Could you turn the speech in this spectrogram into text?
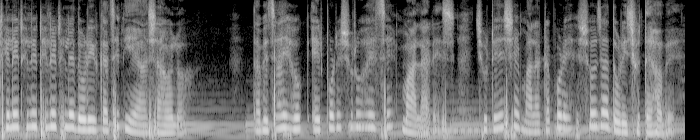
ঠেলে ঠেলে ঠেলে ঠেলে দড়ির কাছে নিয়ে আসা হলো। তবে যাই হোক, এরপরে শুরু হয়েছে মালা রেস ছুটে এসে মালাটা পরে সোজা দড়ি ছুতে হবে।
